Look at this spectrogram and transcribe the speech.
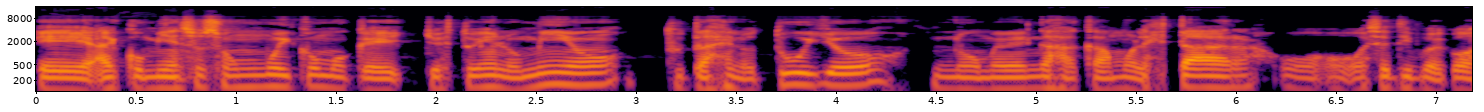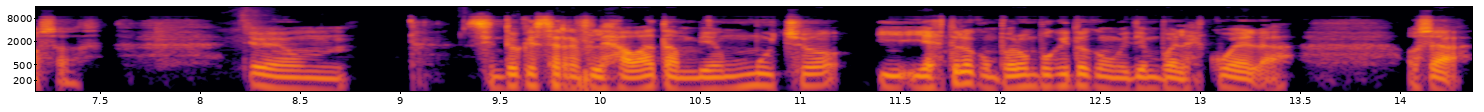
eh, al comienzo son muy como que yo estoy en lo mío, tú estás en lo tuyo, no me vengas acá a molestar o, o ese tipo de cosas. Em, siento que se reflejaba también mucho, y, y esto lo comparo un poquito con mi tiempo en la escuela. O sea,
